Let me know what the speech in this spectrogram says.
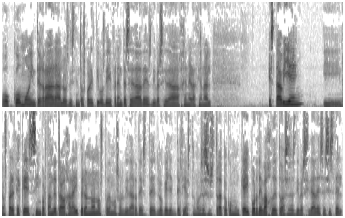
o cómo integrar a los distintos colectivos de diferentes edades, diversidad generacional está bien y nos parece que es importante trabajar ahí, pero no nos podemos olvidar de este, lo que decías tú, ¿no? ese sustrato común que hay por debajo de todas esas diversidades. Existe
